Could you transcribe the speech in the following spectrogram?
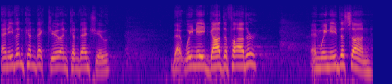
and even convict you and convince you that we need God the Father and we need the Son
